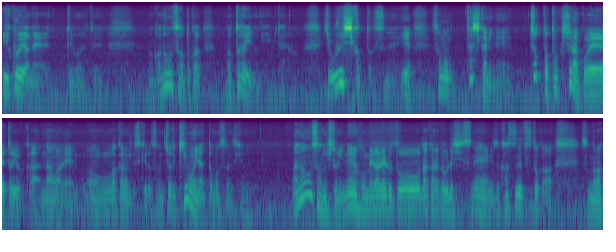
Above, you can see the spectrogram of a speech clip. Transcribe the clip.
いい声やねって言われて、なんかアナウンサーとかなったらいいのにみたいな。一応嬉しかったですね。いや、その確かにね、ちょっと特殊な声というか、なんはね、わかるんですけど、そのちょっとキモいなって思ってたんですけど、アナウンサーの人にね、褒められるとなかなか嬉しいですね。別に滑舌とか、そんな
